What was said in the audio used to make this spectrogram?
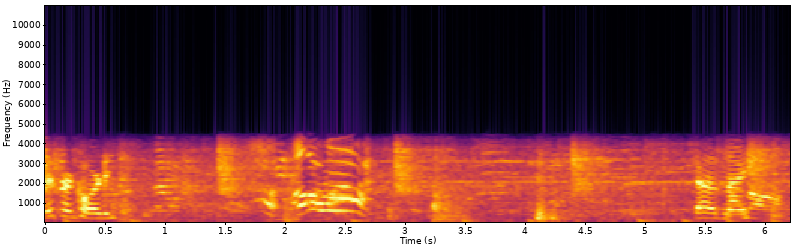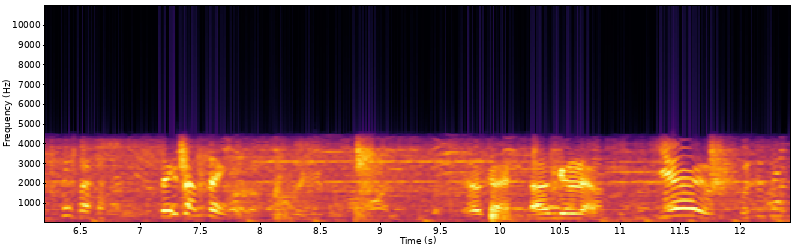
It's recording. Oh, That was nice. Say something. Okay, that was good enough. You. What's his name?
